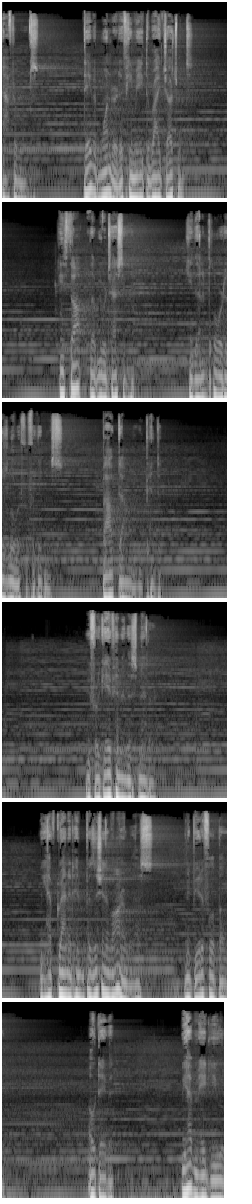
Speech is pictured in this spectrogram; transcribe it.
Afterwards, David wondered if he made the right judgment. He thought that we were testing him. He then implored his Lord for forgiveness, bowed down and repented. We forgave him in this matter. Granted him a position of honor with us in a beautiful abode. O David, we have made you a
